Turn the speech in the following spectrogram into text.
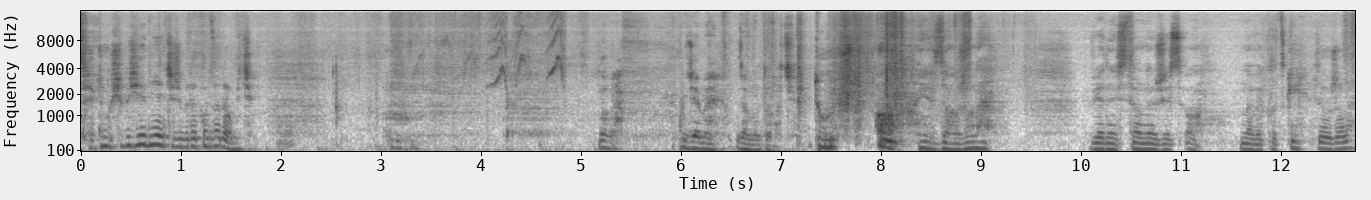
To jakie musi być jednięcie, żeby do końca dobić. Dobra, idziemy zamontować. Tu już o, jest założone. W jednej stronie już jest o, nowe klocki założone.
